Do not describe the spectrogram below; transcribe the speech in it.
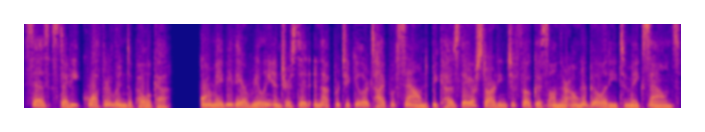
says study co-author Linda Polka. Or maybe they are really interested in that particular type of sound because they are starting to focus on their own ability to make sounds.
